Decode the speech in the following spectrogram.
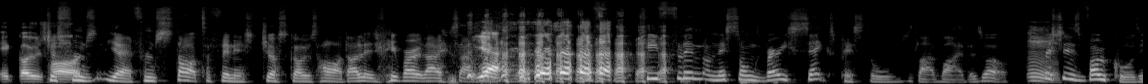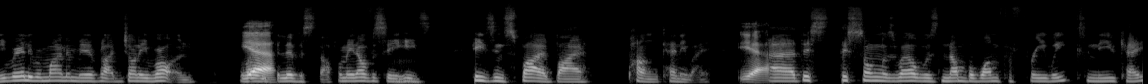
It goes just hard. from yeah, from start to finish, just goes hard. I literally wrote that exactly. Yeah. Keith Flint on this song's very Sex Pistols like vibe as well, Mm, especially his vocals. He really reminded me of like Johnny Rotten. the way he Yeah. delivers stuff. I mean, obviously Mm. he's he's inspired by punk anyway. yeah, Uh, this this song as well was number one for three weeks in the UK.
